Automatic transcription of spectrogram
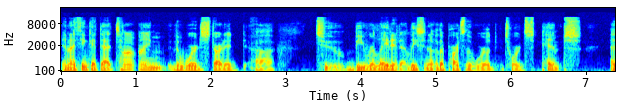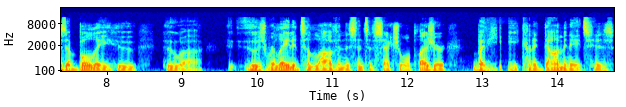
and I think at that time the word started uh, to be related, at least in other parts of the world, towards pimps as a bully who who uh, who is related to love in the sense of sexual pleasure but he, kind of dominates his,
